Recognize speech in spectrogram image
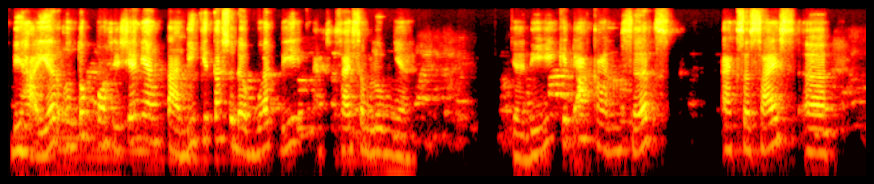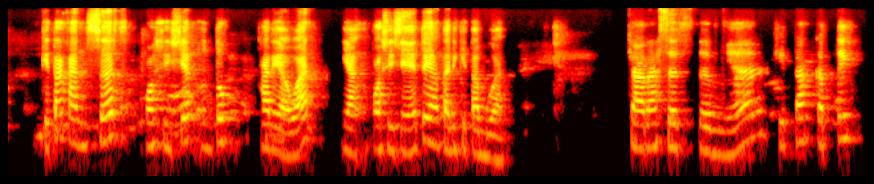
di hire untuk position yang tadi kita sudah buat di exercise sebelumnya. Jadi kita akan search exercise uh, kita akan search position untuk karyawan yang posisinya itu yang tadi kita buat cara sistemnya kita ketik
